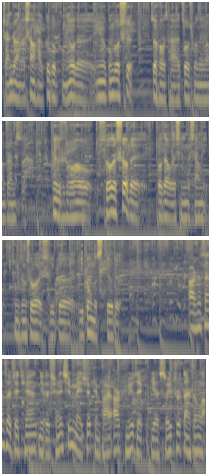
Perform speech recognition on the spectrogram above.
辗转了上海各个朋友的音乐工作室，最后才做出那张专辑。那个时候，所有的设备都在我的行李箱里。钟声说是一个移动的 studio。二十三岁这天，你的全新美学品牌 Arc Music 也随之诞生了。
